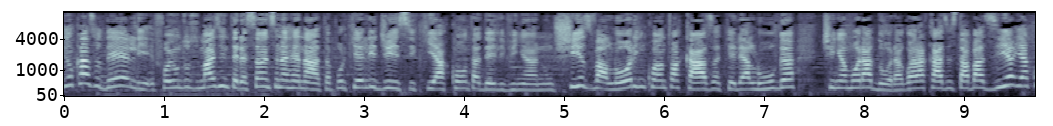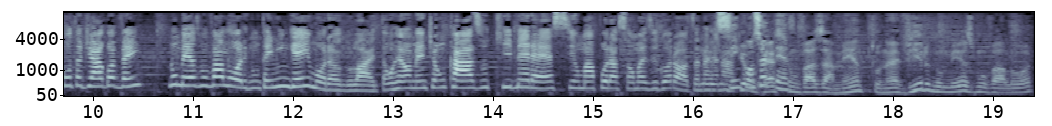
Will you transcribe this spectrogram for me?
e o caso dele foi um dos mais interessantes, né, Renata? Porque ele disse que a conta dele vinha num X valor, enquanto a casa que ele aluga tinha morador. Agora a casa está vazia e a conta de água vem no mesmo valor. E não tem ninguém morando lá. Então realmente é um caso que merece uma apuração mais rigorosa, né, Renata? Se houvesse um vazamento, né, vir no mesmo valor,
